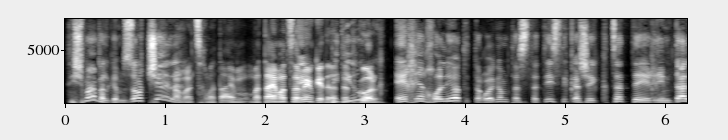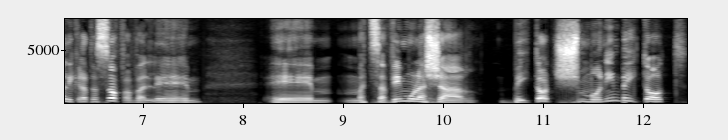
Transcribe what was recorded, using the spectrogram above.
תשמע, אבל גם זאת שאלה. אבל צריך 200 200 מצבים אה, כדי לתת בדיוק. גול. איך יכול להיות? אתה רואה גם את הסטטיסטיקה שקצת אה, רימתה לקראת הסוף, אבל אה, אה, מצבים מול השער, בעיטות, 80 בעיטות,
